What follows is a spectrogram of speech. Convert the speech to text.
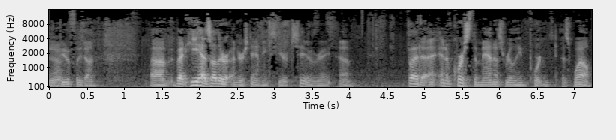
yeah. beautifully done. Um, but he has other understandings here too, right? Um, but uh, and of course the manna is really important as well,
